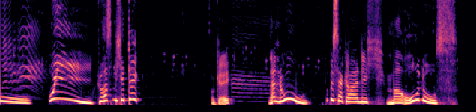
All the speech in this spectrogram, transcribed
Oh! Ui! Du hast mich entdeckt! Okay. Nanu! Du bist ja gar nicht Maronus.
